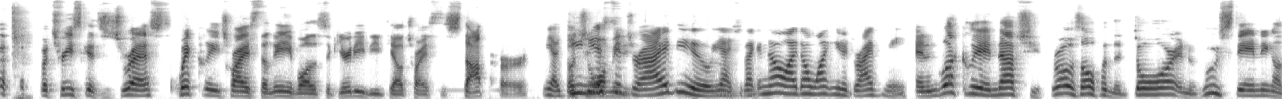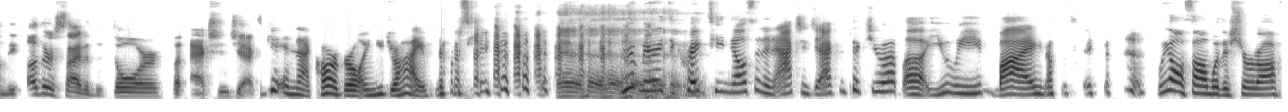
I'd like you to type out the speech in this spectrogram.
Patrice gets dressed, quickly tries to leave while the security detail tries to stop her. Yeah, do Don't you you want me to to- drive you? Yeah, she's like, no, I don't want you to drive me. And luckily enough, she throws open the door, and who's standing on the other side of the door but Action Jackson? Get in that car, girl, and you drive. No, I'm. You're married to Craig T. Nelson and Action Jackson picks you up. Uh, you leave. Bye. No, I'm just kidding. we all saw him with his shirt off.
